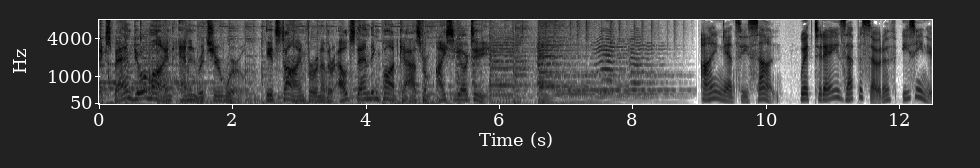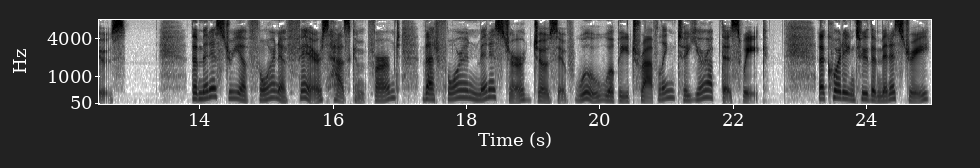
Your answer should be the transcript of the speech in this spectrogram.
expand your mind, and enrich your world. It's time for another outstanding podcast from ICRT. I'm Nancy Sun with today's episode of EZ News. The Ministry of Foreign Affairs has confirmed that Foreign Minister Joseph Wu will be traveling to Europe this week. According to the ministry,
